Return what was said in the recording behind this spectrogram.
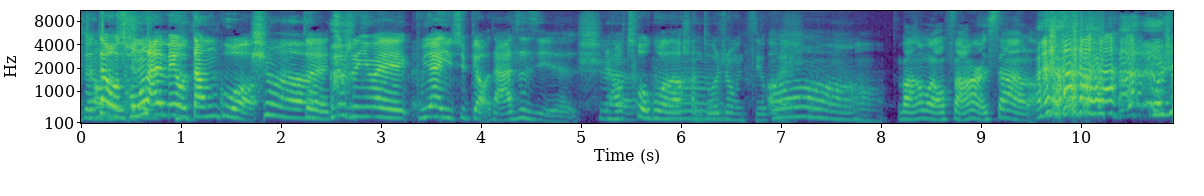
对但我从来没有当过。是吗？，对，就是因为不愿意去表达自己，是然后错过了很多这种机会。哦，嗯，完了，我要凡尔赛了。我是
